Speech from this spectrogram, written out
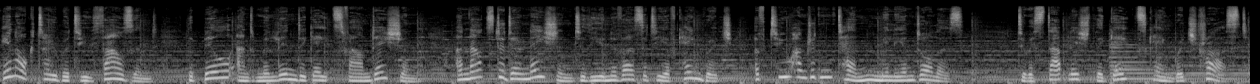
In October 2000, the Bill and Melinda Gates Foundation announced a donation to the University of Cambridge of $210 million to establish the Gates Cambridge Trust.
